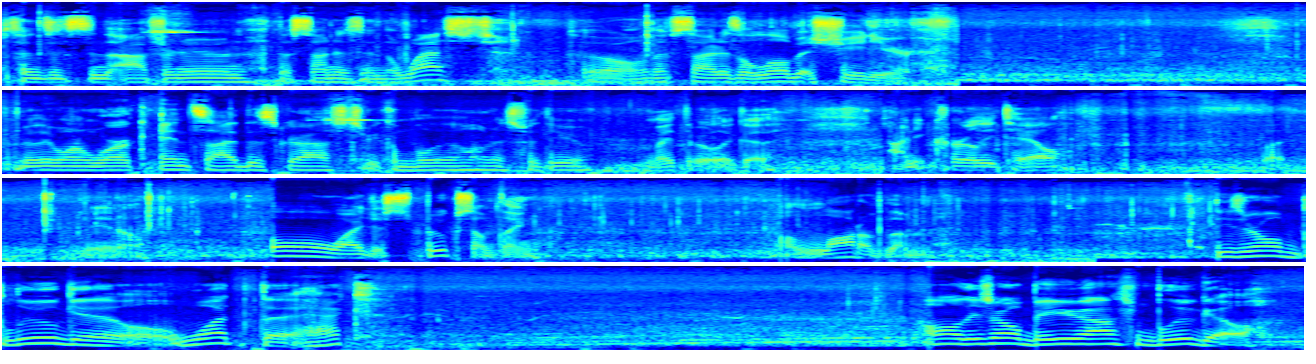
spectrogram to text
since it's in the afternoon, the sun is in the west, so this side is a little bit shadier. I really want to work inside this grass, to be completely honest with you. I might throw like a tiny curly tail, but you know. Oh, I just spooked something. A lot of them. These are all bluegill. What the heck? Oh, these are all baby bass bluegill.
